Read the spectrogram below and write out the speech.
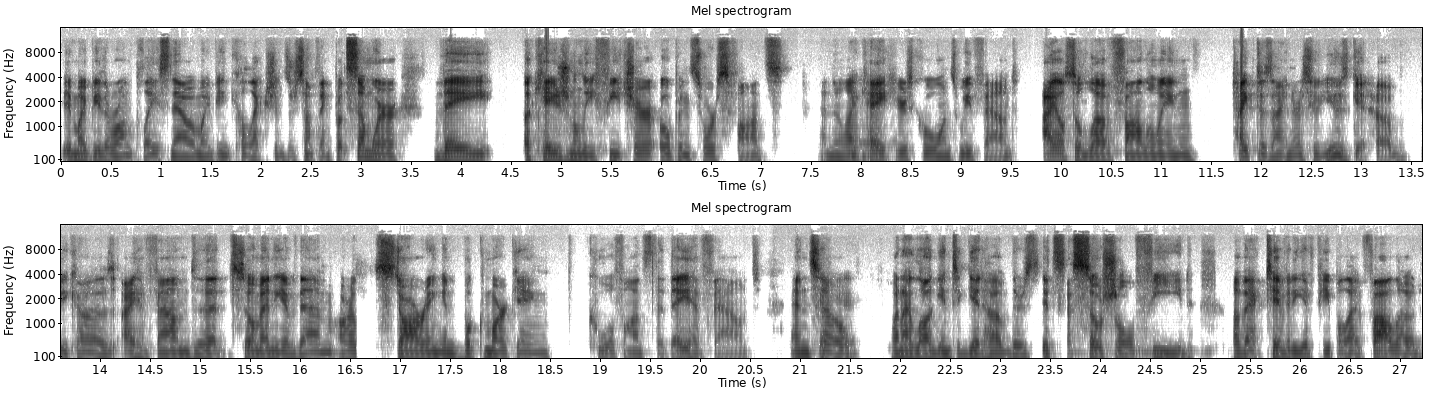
it might be the wrong place now. It might be in collections or something, but somewhere they occasionally feature open source fonts and they're like Mhm. hey here's cool ones we've found i also love following type designers who use github because i have found that so many of them are starring and bookmarking cool fonts that they have found and so when i log into github there's it's a social feed of activity of people i've followed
